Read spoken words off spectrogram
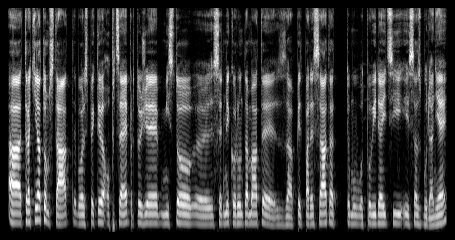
a tratí na tom stát, nebo respektive obce, protože místo 7 eh, korun tam máte za 5,50 a tomu odpovídající i sazbu daně.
